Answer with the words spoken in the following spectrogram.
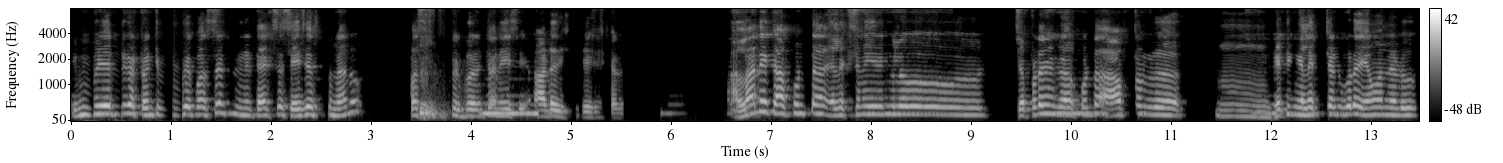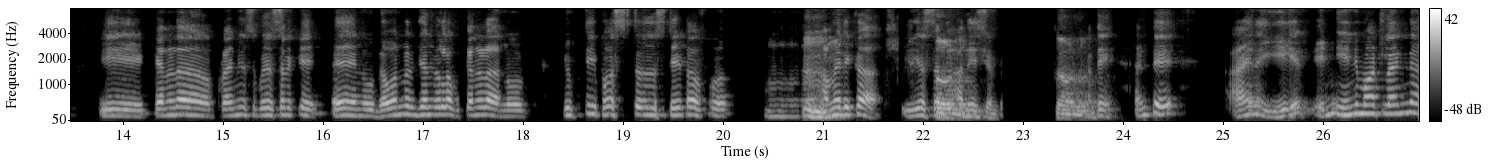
ఇమ్మీడియట్గా ట్వంటీ ఫైవ్ పర్సెంట్ నేను ట్యాక్సెస్ వేసేస్తున్నాను. ఫస్ట్ ఫిబ్రవరి అనేసి ఆర్డర్ ఇష్యూ చేసేసాడు అలానే కాకుండా ఎలక్షనీరింగ్లో చెప్పడమే కాకుండా ఆఫ్టర్ గెటింగ్ ఎలక్టెడ్ కూడా ఏమన్నాడు ఈ కెనడా ప్రైమ్ మినిస్టర్ పోయేసరికి ఏ నువ్వు గవర్నర్ జనరల్ ఆఫ్ కెనడా నువ్వు fifty first state of. America US. అనేసిండు. అంటే అంటే ఆయన ఏ ఎన్ని ఎన్ని మాట్లాడినా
